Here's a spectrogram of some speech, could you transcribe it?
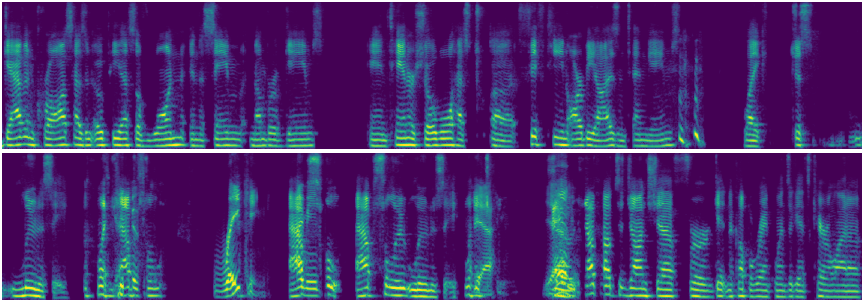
Gavin Cross has an OPS of one in the same number of games, and Tanner Schobel has uh, 15 RBIs in 10 games. like just lunacy, like This kid is absolute, Raking. I mean- absolute, absolute lunacy. Like, Yeah. Yeah. So shout out to John Szefc for getting a couple rank wins against Carolina.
